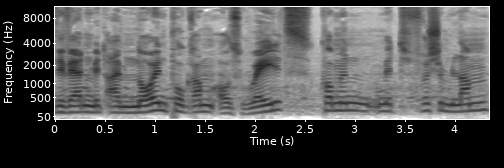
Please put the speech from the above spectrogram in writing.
Wir werden mit einem neuen Programm aus Wales kommen mit frischem Lamm.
